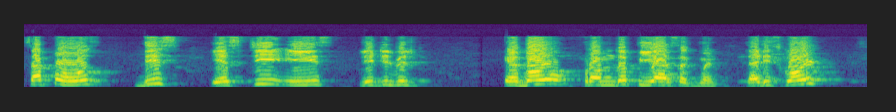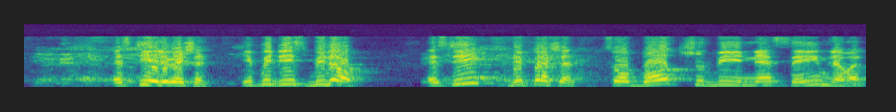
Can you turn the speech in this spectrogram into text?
Suppose this st is little bit above from the pr segment. That is called st elevation. If it is below st depression. So both should be in a same level.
